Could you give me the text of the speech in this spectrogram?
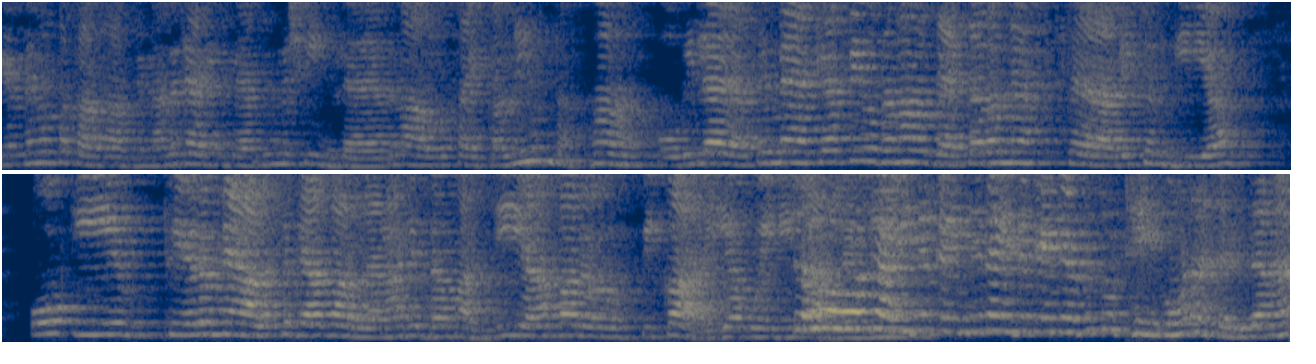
ਕਹਿੰਦੇ ਮੈਂ ਪਤਾ ਕਰ ਦੇਣਾ ਤੇ ਡੈਡੀ ਨੇ ਕਿਹਾ ਵੀ ਮਸ਼ੀਨ ਲੈ ਆ ਤੇ ਨਾਲ ਉਹ ਸਾਈਕਲ ਨਹੀਂ ਹੁੰਦਾ। ਹਾਂ। ਉਹ ਵੀ ਲੈ ਆ ਤੇ ਮੈਂ ਕਿਹਾ ਵੀ ਉਹਦੇ ਨਾਲ ਬੈਟਰ ਆ ਮੈਂ ਸੈਰ ਹੀ ਚੰਗੀ ਆ। ਉਹ ਕੀ ਫਿਰ ਮੈਂ ਅਲਕ ਜਾ ਕਰ ਲੈਣਾ ਜਿੱਦਾਂ ਮਰਜ਼ੀ ਆ ਪਰ ਵੀ ਘਰ ਹੀ ਆ ਕੋਈ ਨਹੀਂ ਚਲੋ ਉਹ ਤਾਂ ਅਸੀਂ ਤੇ ਕਹਿੰਦੇ ਨਹੀਂ ਤੇ ਕਹਿੰਦੇ ਆ ਵੀ ਤੂੰ ਠੀਕ ਹੋਣਾ ਚਾਹੀਦਾ ਹੈ।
